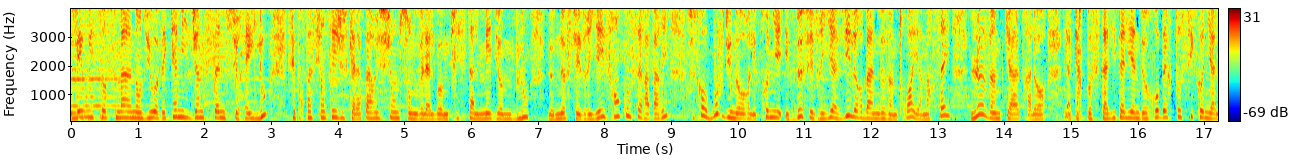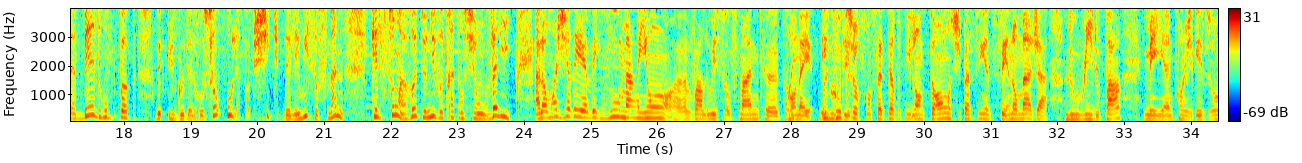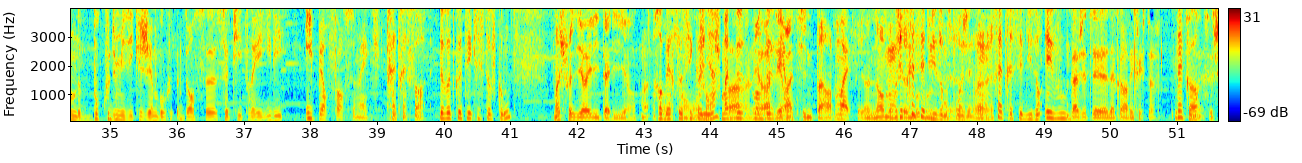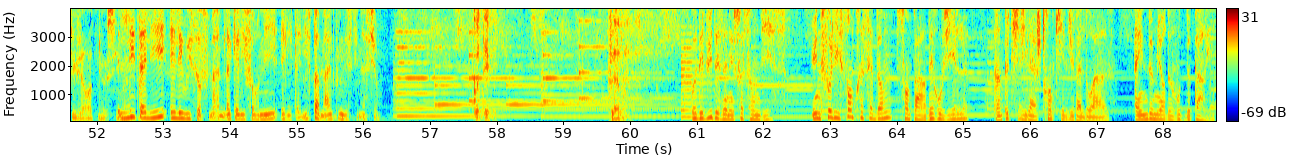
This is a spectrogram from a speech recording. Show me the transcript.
Lewis Hoffman en duo avec Camille Janssen sur Hey Lou. C'est pour patienter jusqu'à la parution de son nouvel album Crystal Medium Blue le 9 février. Il sera en concert à Paris. Ce sera au Bouffe du Nord les 1er et 2 février, à Villeurbanne le 23 et à Marseille le 24. Alors, la carte postale italienne de Roberto Siconia, la bedroom pop de Hugo Del Rosso ou la pop chic de Lewis Hoffman. Quels son a retenu votre attention? Vali Alors moi j'irai avec vous Marion euh, voir Louis Hoffman que qu'on Ouais, écoute idée. sur France Inter depuis longtemps. Je sais pas si c'est un hommage à Lou Reed ou pas, mais il y a une conjugaison de beaucoup de musique que j'aime beaucoup dans ce, ce titre et il est hyper fort ce mec. Très très fort. De votre côté, Christophe Comte Moi, je choisirais l'Italie. hein. Roberto On- on Siconia. les, les deuxième. racines parlent. hein. Ouais. C'est très beaucoup, séduisant ce projet. ouais, ouais. Très très séduisant. Et vous? Bah, J'étais d'accord avec Christophe. D'accord. C'est c'est celui que j'ai retenu aussi. L'Italie et Lewis Hoffman, la Californie et l'Italie, c'est pas mal comme destination. Côté. Club. Au début des années 70, une folie sans précédent s'empare d'Hérouville, un petit village tranquille du Val d'Oise, à une demi-heure de route de Paris.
